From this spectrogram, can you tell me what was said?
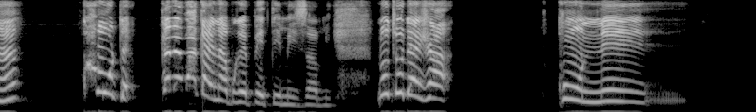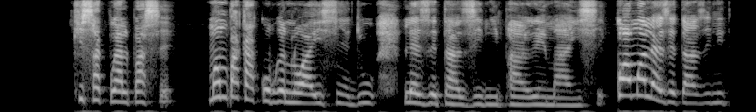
Ha? Kwa moun te... Kade pa kay nan prepete, mes ami? Nou tou deja konen... Ki sak pral pase? Mwen pa ka kompren lo Haitien dou, les Etats-Unis parema Haitien. Koman les Etats-Unis?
